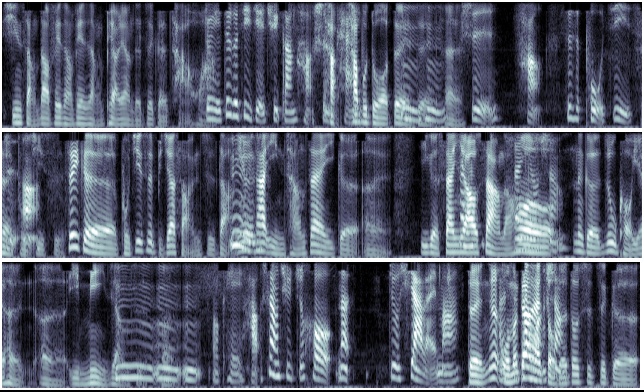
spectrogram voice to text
欣赏到非常非常漂亮的这个茶花。对这个季节去刚好盛差开，差不多，对对，嗯嗯，是。好，这是普济对普寺啊，济寺，这个普济寺比较少人知道，嗯。因为它隐藏在一个呃一个山腰上，然后那个入口也很呃隐秘这样子。嗯嗯嗯，OK，好，上去之后那就下来吗？对，那我们刚才走的都是这个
